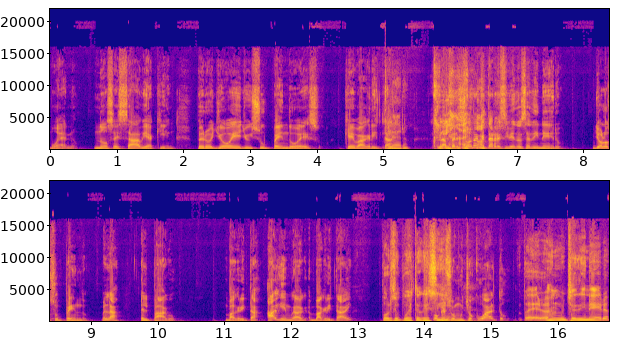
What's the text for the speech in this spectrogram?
Bueno, no se sabe a quién, pero yo ello y suspendo eso, que va a gritar. Claro. La persona que está recibiendo ese dinero, yo lo suspendo, ¿verdad? El pago. ¿Va a gritar? ¿Alguien va, va a gritar ahí? Por supuesto que sí. Porque eso es mucho cuarto. Pero es mucho dinero.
